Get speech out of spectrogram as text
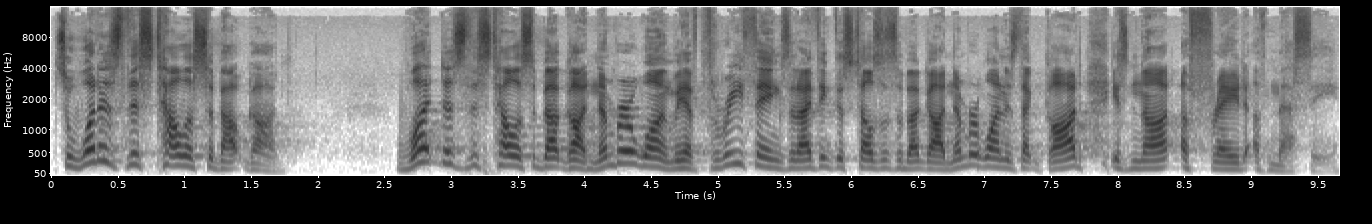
So, what does this tell us about God? What does this tell us about God? Number one, we have three things that I think this tells us about God. Number one is that God is not afraid of messy.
